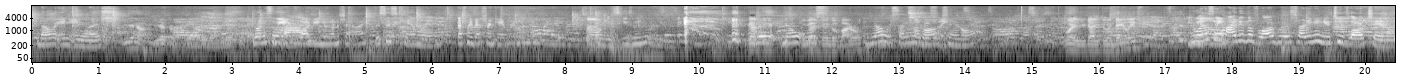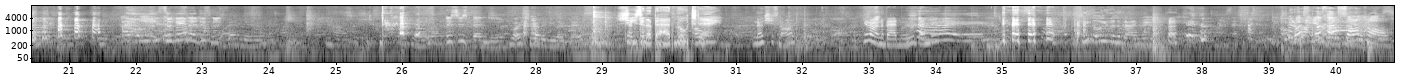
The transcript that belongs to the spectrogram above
now we're in English. You know, you guys are Do you want to say We are vlogging. You want to say hi? This is Cameron. That's my best friend Cameron. Um, excuse me. You guys gonna, No, you guys gonna go viral? yeah, we're starting a vlog channel. What are you guys doing daily? You want to say hi to the vlog? We're starting a YouTube vlog channel. Savannah, Disney. This is Bendu. Why she gotta be like this? She's in a bad mood oh. today. No, she's not. You're not in a bad mood, Bendu. She's always in a bad mood. What's, what's that song called?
